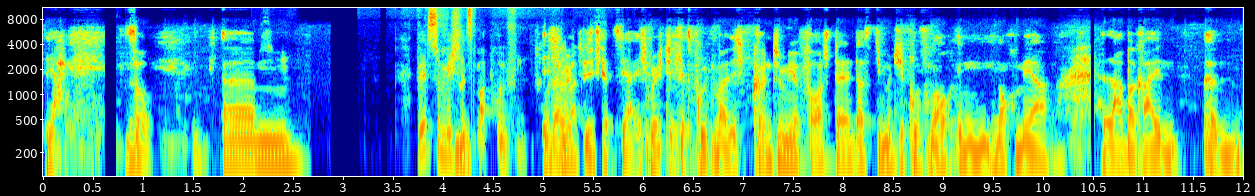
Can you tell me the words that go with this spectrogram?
Ja, so. Ähm, Willst du mich jetzt mal prüfen? ich Oder möchte dich jetzt, ja, ich möchte dich jetzt prüfen, weil ich könnte mir vorstellen, dass die mündliche Prüfung auch in noch mehr Labereien ähm,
